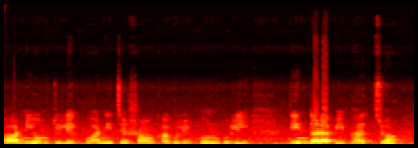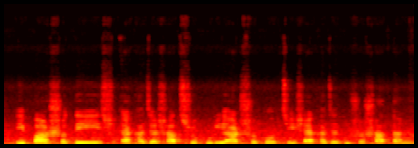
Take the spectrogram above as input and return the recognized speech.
হওয়ার নিয়মটি লেখো। আর নিচের সংখ্যাগুলির কোনগুলি তিন দ্বারা বিভাজ্য? এই পাঁচশো তেইশ, এক হাজার সাতশো কুড়ি, আটশো পঁচিশ, এক হাজার দুশো সাতান্ন।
